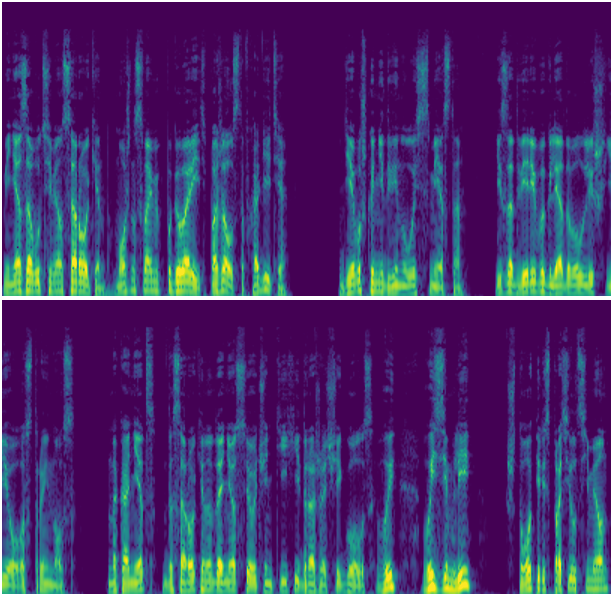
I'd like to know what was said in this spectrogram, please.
«Меня зовут Семен Сорокин. Можно с вами поговорить? Пожалуйста, входите!» Девушка не двинулась с места. Из-за двери выглядывал лишь ее острый нос. Наконец, до Сорокина донесся очень тихий дрожащий голос. «Вы? Вы с земли?» «Что?» — переспросил Семен.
